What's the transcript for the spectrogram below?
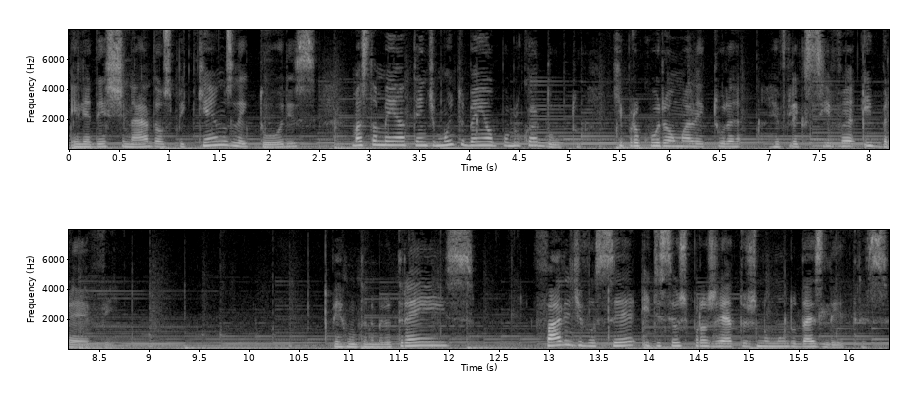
Ele é destinado aos pequenos leitores, mas também atende muito bem ao público adulto, que procura uma leitura reflexiva e breve. Pergunta número 3. Fale de você e de seus projetos no mundo das letras.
